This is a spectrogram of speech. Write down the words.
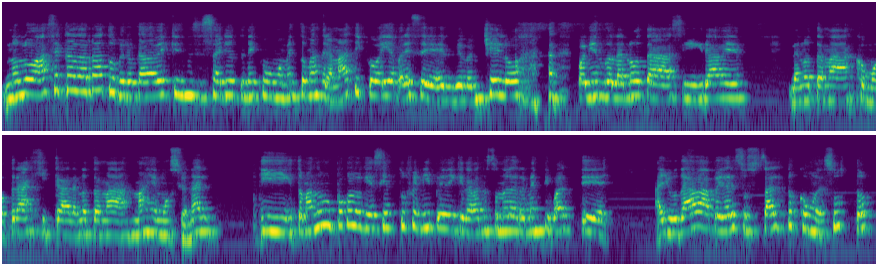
no lo hace cada rato, pero cada vez que es necesario tener como un momento más dramático, ahí aparece el violonchelo poniendo la nota así grave la nota más como trágica, la nota más, más emocional. Y tomando un poco lo que decías tú, Felipe, de que la banda sonora de repente igual te ayudaba a pegar esos saltos como de susto,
